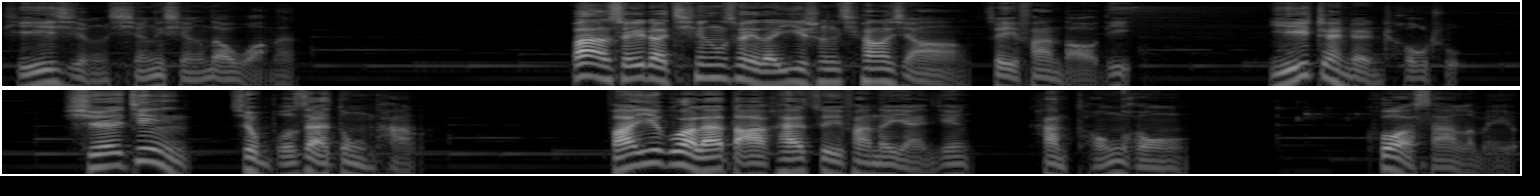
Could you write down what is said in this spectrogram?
提醒行刑的我们。伴随着清脆的一声枪响，罪犯倒地。一阵阵抽搐，血尽就不再动弹了。法医过来打开罪犯的眼睛，看瞳孔扩散了没有，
